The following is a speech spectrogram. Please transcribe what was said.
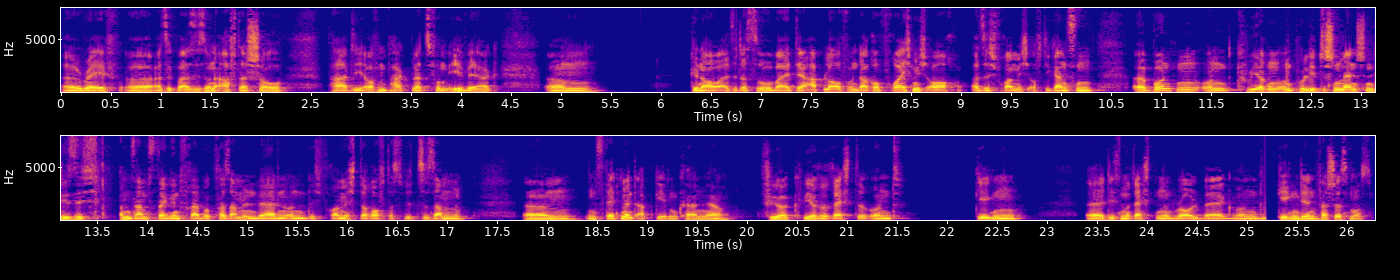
äh, Rave, äh, also quasi so eine Aftershow-Party auf dem Parkplatz vom E-Werk. Ähm, Genau, also das ist soweit der Ablauf und darauf freue ich mich auch. Also ich freue mich auf die ganzen äh, bunten und queeren und politischen Menschen, die sich am Samstag in Freiburg versammeln werden und ich freue mich darauf, dass wir zusammen ähm, ein Statement abgeben können, ja, für queere Rechte und gegen äh, diesen rechten Rollback und gegen den Faschismus.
